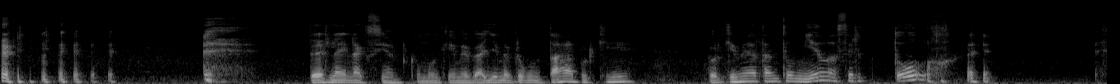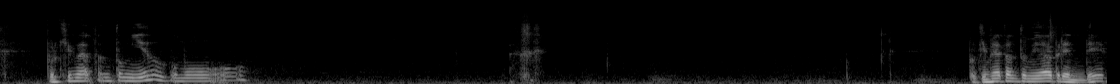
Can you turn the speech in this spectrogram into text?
Pero es la inacción. Como que me, ayer me preguntaba por qué, por qué me da tanto miedo hacer todo. ¿Por qué me da tanto miedo como... ¿Por qué me da tanto miedo aprender?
